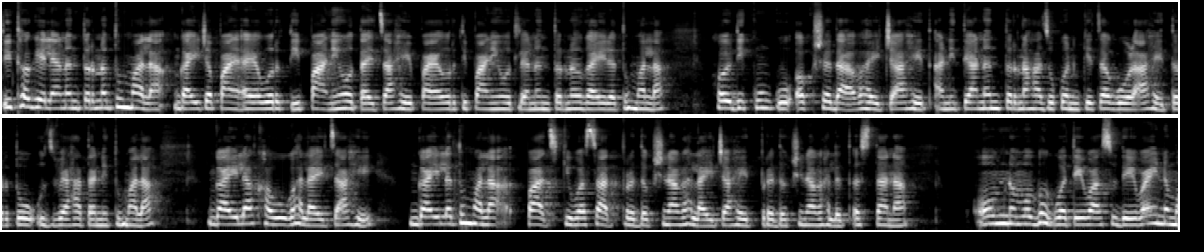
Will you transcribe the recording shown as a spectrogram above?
तिथं गेल्यानंतरनं तुम्हाला गाईच्या पायावरती पाणी ओतायचं आहे. पायावरती पाणी ओतल्यानंतरनं गाईला तुम्हाला हळदी कुंकू अक्षदा व्हायच्या आहेत आणि त्यानंतरनं हा जो कणकेचा गोळा आहे तर तो उजव्या हाताने तुम्हाला गाईला खाऊ घालायचा आहे. गाईला तुम्हाला पाच किंवा सात प्रदक्षिणा घालायच्या आहेत. प्रदक्षिणा घालत असताना ओम नमो भगवते वासुदेवाय नम.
